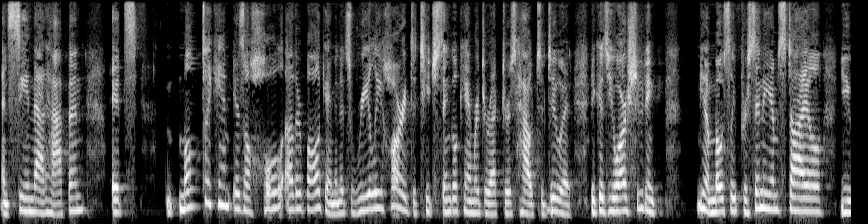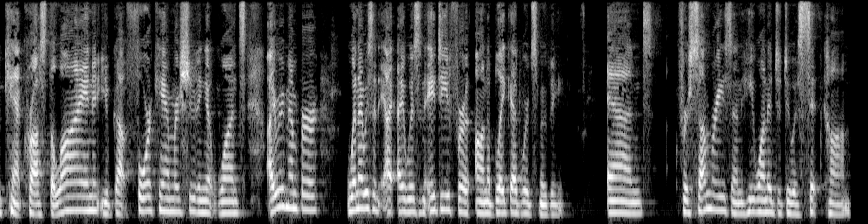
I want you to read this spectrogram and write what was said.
and seen that happen, it's multicam is a whole other ballgame and it's really hard to teach single camera directors how to do it because you are shooting you know mostly proscenium style you can't cross the line you've got four cameras shooting at once i remember when i was an i, I was an ad for on a blake edwards movie and for some reason he wanted to do a sitcom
